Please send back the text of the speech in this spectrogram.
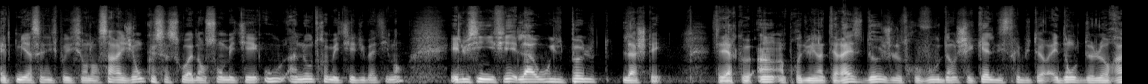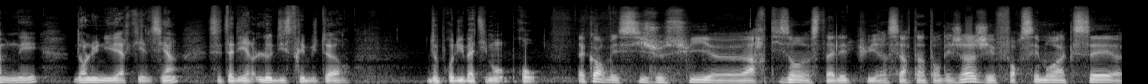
être mis à sa disposition dans sa région, que ce soit dans son métier ou un autre métier du bâtiment, et lui signifier là où il peut l'acheter. C'est-à-dire que, un, un produit l'intéresse, deux, je le trouve où, dans, chez quel distributeur, et donc de le ramener dans l'univers qui est le sien, c'est-à-dire le distributeur de produits bâtiments pro. D'accord, mais si je suis euh, artisan installé depuis un certain temps déjà, j'ai forcément accès, euh,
